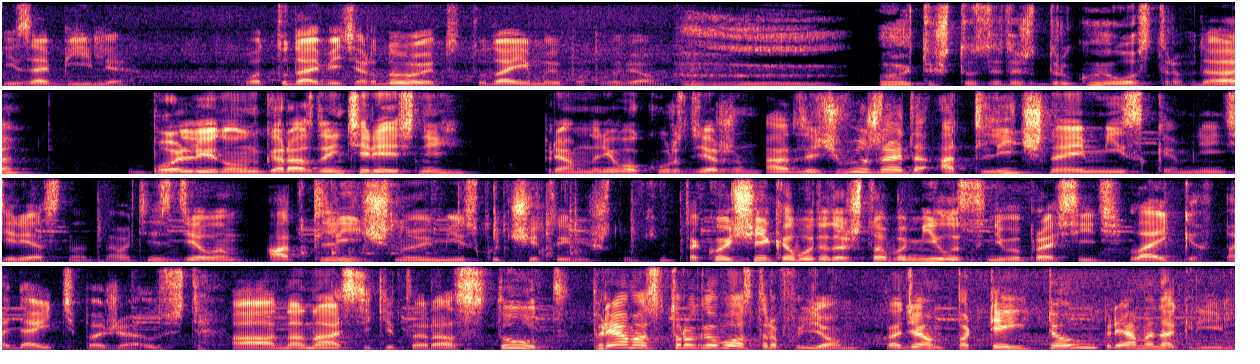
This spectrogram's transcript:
и забили. Вот туда ветер дует, туда и мы поплывем. Ой, это что, это же другой остров, да? Блин, он гораздо интересней. Прям на него курс держим. А для чего нужна эта отличная миска? Мне интересно. Давайте сделаем отличную миску. 4 штуки. Такое ощущение, как будто это чтобы милости не выпросить. Лайков подайте, пожалуйста. А ананасики-то растут. Прямо строго в остров идем. Кладем potato прямо на гриль.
